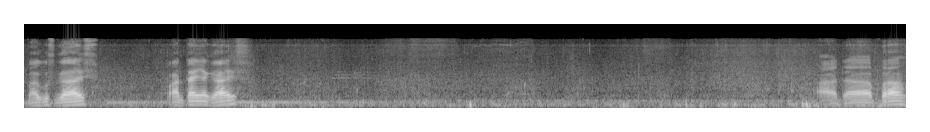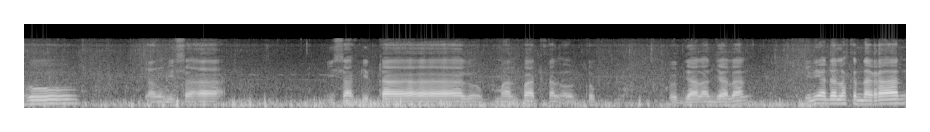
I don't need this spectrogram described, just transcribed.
Bagus guys. Pantainya guys. Ada perahu yang bisa bisa kita manfaatkan untuk berjalan-jalan ini adalah kendaraan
